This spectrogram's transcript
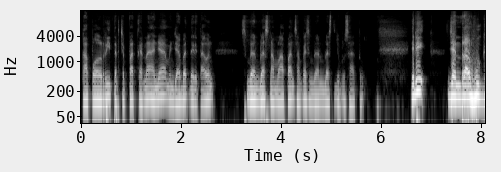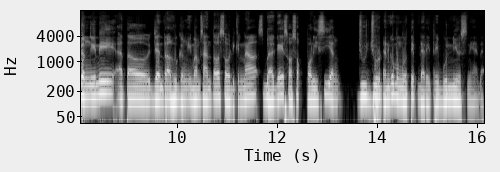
Kapolri tercepat karena hanya menjabat dari tahun 1968 sampai 1971. Jadi Jenderal Hugeng ini atau Jenderal Hugeng Imam Santoso dikenal sebagai sosok polisi yang jujur dan gue mengutip dari Tribun News nih ada.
